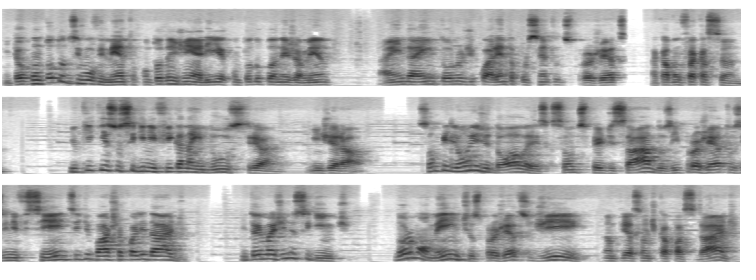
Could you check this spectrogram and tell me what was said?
Então, com todo o desenvolvimento, com toda a engenharia, com todo o planejamento, ainda é em torno de 40% dos projetos acabam fracassando. E o que, que isso significa na indústria em geral? São bilhões de dólares que são desperdiçados em projetos ineficientes e de baixa qualidade. Então imagine o seguinte: normalmente os projetos de ampliação de capacidade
